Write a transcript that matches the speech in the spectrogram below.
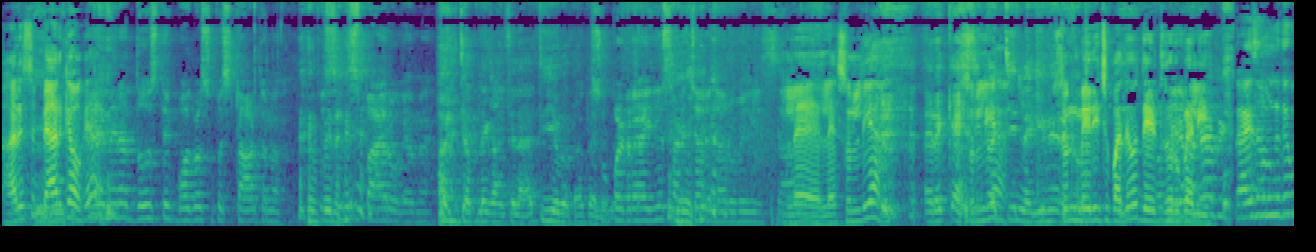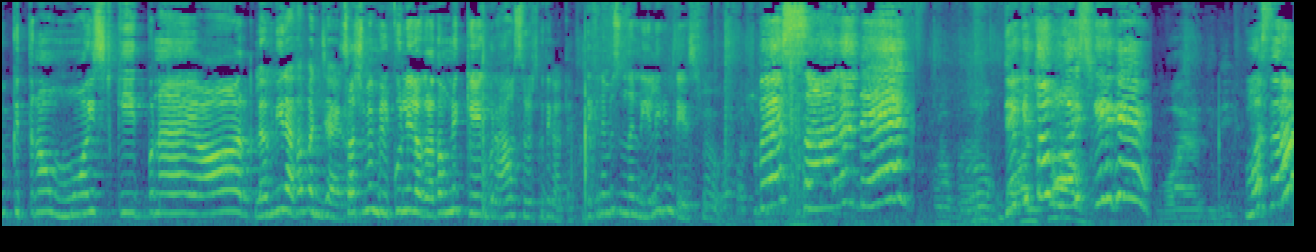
हरे से प्यार क्या हो गया? अरे मेरा दोस्त एक बहुत बड़ा सुपरस्टार था ना तो उससे इंस्पायर हो गया मैं। हरी चप्पलें कहाँ से लाया तू ये बता पहले। सुपर ड्राई ये साढ़े चार हज़ार रुपए की ले ले सुन लिया? अरे सुन लिया? बच्ची लगी मेरे सुन मेरी छुपा दे वो डेढ़ सौ रुपए ली। गाइस हमने देखो कितना मॉइस्ट केक बनाया है यार। लग नहीं रहा था बन जाएगा। सच में बिल्कुल नहीं लग रहा था हमने केक बनाया सूरज को दिखाते हैं। दिखने में सुंदर नहीं है लेकिन टेस्ट में होगा। साले देख। देख कितना मॉइस्ट केक है। वाह यार दीदी। मस्त है ना?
